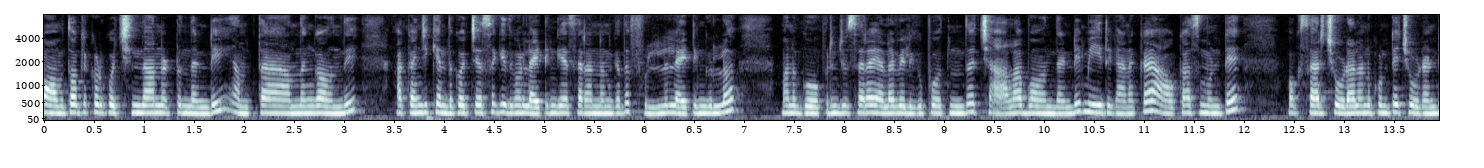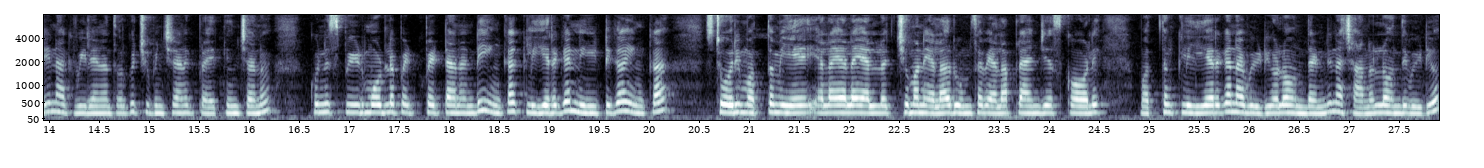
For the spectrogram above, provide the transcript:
పాము తోక ఇక్కడికి వచ్చిందా అన్నట్టుందండి. అంత అందంగా ఉంది. ఆ కంచి కిందకి వచ్చేసాక ఇదిగోండి లైటింగ్ వేశారన్నాను కదా ఫుల్ లైటింగుల్లో. మన గోపురం చూసారా ఎలా వెలిగిపోతుందో చాలా బాగుందండి. మీరు కనుక అవకాశం ఉంటే ఒకసారి చూడాలనుకుంటే చూడండి. నాకు వీలైనంత వరకు చూపించడానికి ప్రయత్నించాను. కొన్ని స్పీడ్ మోడ్లో పెట్ పెట్టానండి. ఇంకా క్లియర్గా నీట్గా ఇంకా స్టోరీ మొత్తం ఏ ఎలా ఎలా వెళ్ళొచ్చు మనం ఎలా రూమ్స్ అవి ఎలా ప్లాన్ చేసుకోవాలి మొత్తం క్లియర్గా నా వీడియోలో ఉందండి. నా ఛానల్లో ఉంది వీడియో.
